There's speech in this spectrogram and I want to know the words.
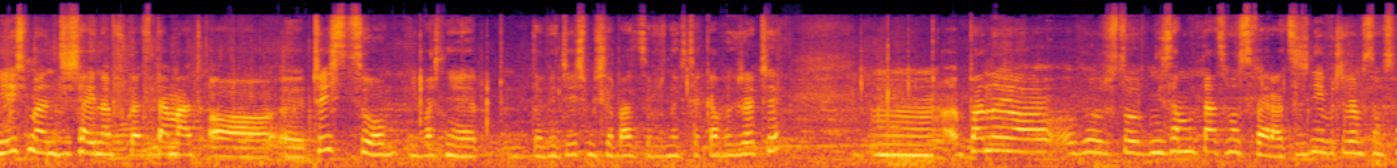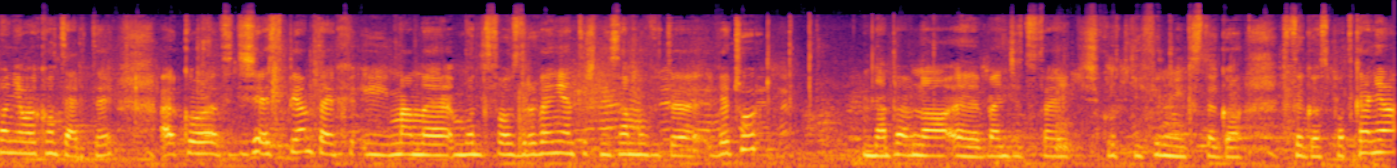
Mieliśmy dzisiaj na przykład temat o czyśćcu i właśnie dowiedzieliśmy się bardzo różnych ciekawych rzeczy panuje po prostu niesamowita atmosfera. Codziennie wieczorem są wspaniałe koncerty. Akurat dzisiaj jest piątek i mamy modlitwę uzdrowienia, też niesamowity wieczór. Na pewno e, będzie tutaj jakiś krótki filmik z tego, z tego spotkania.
